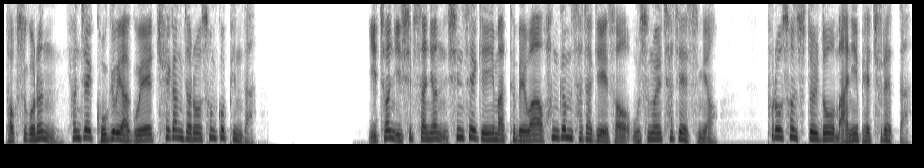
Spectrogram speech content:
덕수고는 현재 고교 야구의 최강자로 손꼽힌다. 2024년 신세 게임아트배와 황금 사자기에서 우승을 차지했으며 프로 선수들도 많이 배출했다.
